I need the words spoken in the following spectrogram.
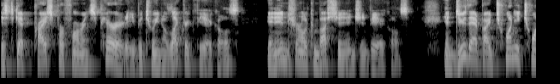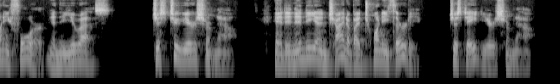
is to get price performance parity between electric vehicles and internal combustion engine vehicles, and do that by 2024 in the US, just two years from now, and in India and China by 2030, just eight years from now,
